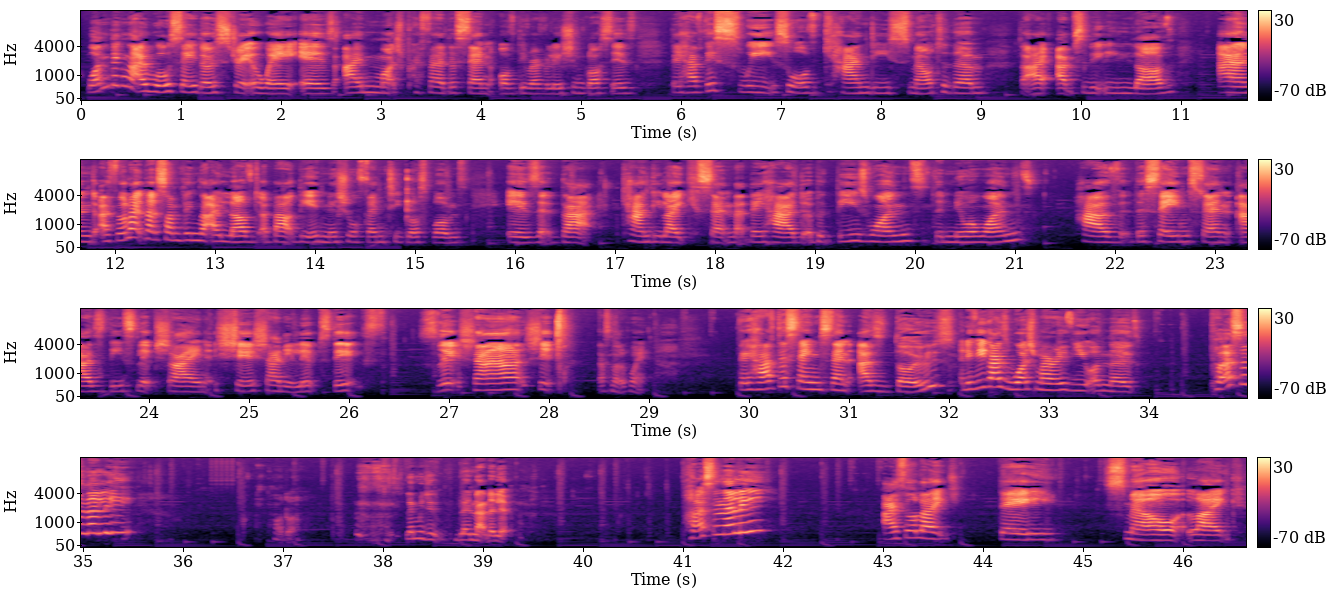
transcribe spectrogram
One thing that I will say though straight away is I much prefer the scent of the Revolution glosses. They have this sweet sort of candy smell to them that I absolutely love. And I feel like that's something that I loved about the initial Fenty Gloss Bombs is that candy-like scent that they had. But these ones, the newer ones, have the same scent as the Slip Shine Sheer Shiny Lipsticks. Slip Shine, shit, that's not the point. They have the same scent as those. And if you guys watch my review on those, personally, hold on. Let me just blend out the lip. Personally, I feel like they smell like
